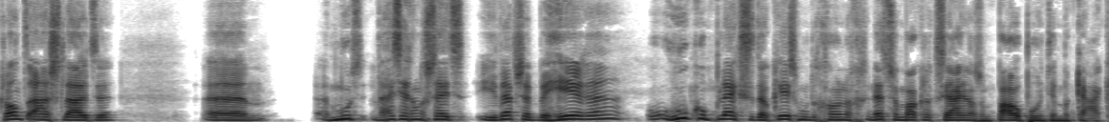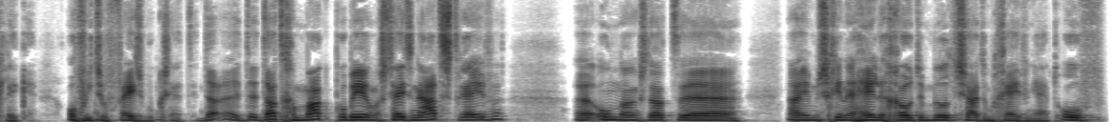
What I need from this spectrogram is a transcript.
klanten aansluiten. Moet, wij zeggen nog steeds, je website beheren, hoe complex het ook is, moet het gewoon nog net zo makkelijk zijn als een PowerPoint in elkaar klikken. Of iets op Facebook zetten. Dat, eh, dat, gemak proberen we nog steeds na te streven. eh, ondanks dat eh, nou, je misschien een hele grote multisite omgeving hebt. Of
